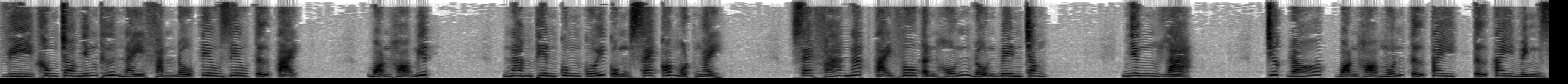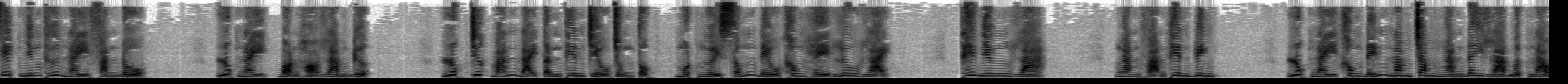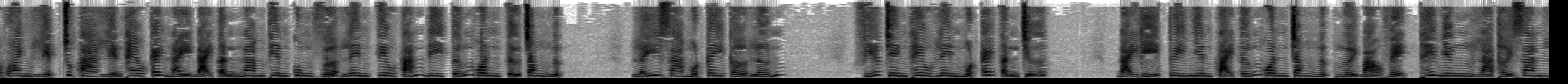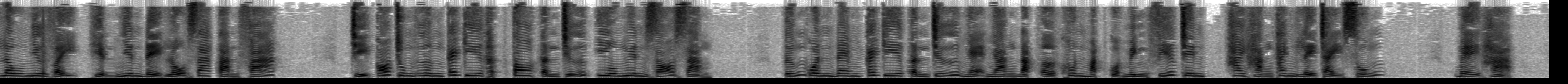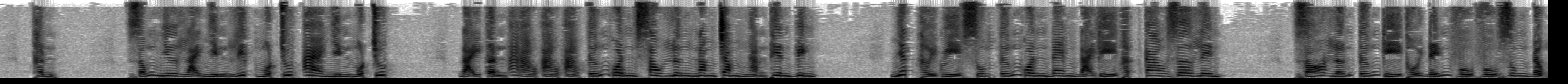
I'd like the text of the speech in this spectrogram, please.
Vì không cho những thứ này phản đồ tiêu diêu tự tại. Bọn họ biết. Nam Thiên Cung cuối cùng sẽ có một ngày. Sẽ phá nát tại vô tận hỗn độn bên trong. Nhưng là. Trước đó bọn họ muốn tự tay, tự tay mình giết những thứ này phản đồ. Lúc này bọn họ làm được. Lúc trước bán đại tần thiên triều chủng tộc, một người sống đều không hề lưu lại. Thế nhưng là. Ngàn vạn thiên binh. Lúc này không đến 500 ngàn đây là bực nào oanh liệt chúng ta liền theo cách này đại tần Nam Thiên Cung vừa lên tiêu tán đi tướng quân từ trong ngực. Lấy ra một cây cờ lớn. Phía trên thêu lên một cái tần chữ. Đại kỳ tuy nhiên tại tướng quân trong ngực người bảo vệ thế nhưng là thời gian lâu như vậy, hiển nhiên để lộ ra tàn phá. Chỉ có trung ương cái kia thật to tần chữ yêu nguyên rõ ràng. Tướng quân đem cái kia tần chữ nhẹ nhàng đặt ở khuôn mặt của mình phía trên, hai hàng thanh lệ chảy xuống. Bệ hạ. Thần. Giống như lại nhìn liếc một chút ai nhìn một chút. Đại tần ào ào ào tướng quân sau lưng 500 ngàn thiên binh. Nhất thời quỳ xuống tướng quân đem đại kỳ thật cao dơ lên. Gió lớn tướng kỳ thổi đến vù vù rung động.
